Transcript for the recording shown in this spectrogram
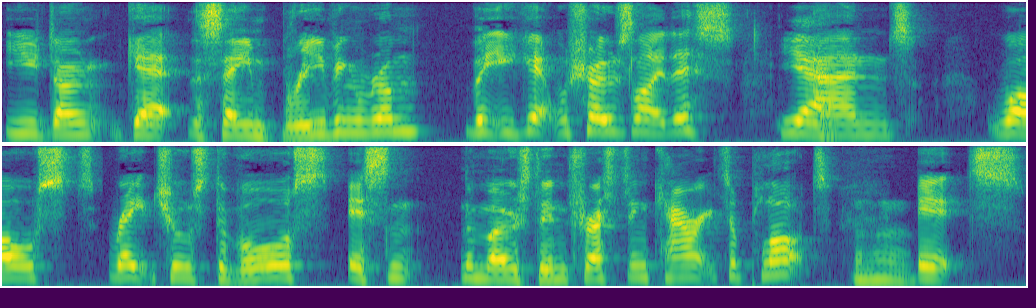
you don't get the same breathing room that you get with shows like this. Yeah. And whilst Rachel's divorce isn't the most interesting character plot, mm-hmm. it's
